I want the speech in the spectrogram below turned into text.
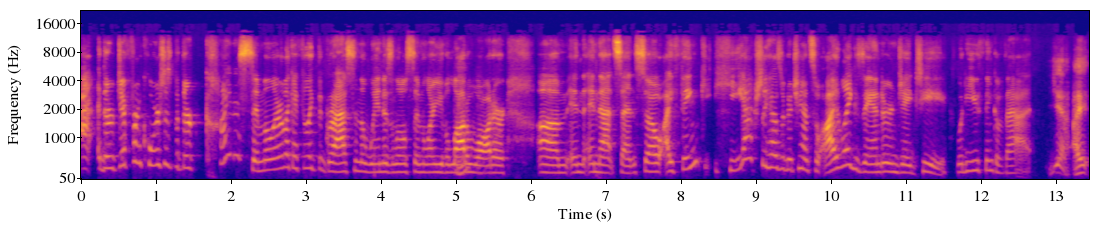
I they're different courses but they're kind of similar. Like I feel like the grass and the wind is a little similar. You have a lot of water um in in that sense. So I think he actually has a good chance. So I like Xander and JT. What do you think of that? Yeah, I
